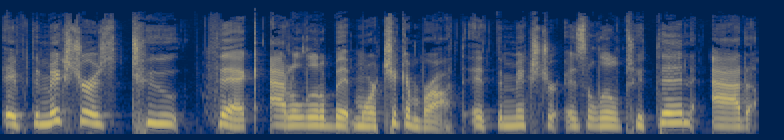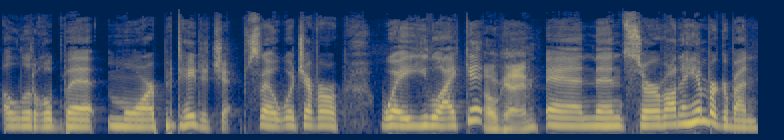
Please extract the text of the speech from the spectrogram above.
If the mixture is too thick, add a little bit more chicken broth. If the mixture is a little too thin, add a little bit more potato chips. So whichever way you like it. Okay. And then serve on a hamburger bun.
